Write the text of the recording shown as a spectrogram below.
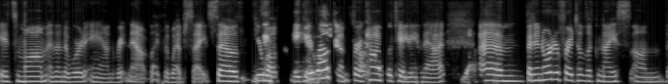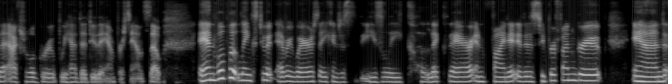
it's mom and then the word and written out like the website. So you're welcome. You're welcome for complicating that. Yeah. Um, but in order for it to look nice on the actual group, we had to do the ampersand. So, and we'll put links to it everywhere so you can just easily click there and find it. It is a super fun group. And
